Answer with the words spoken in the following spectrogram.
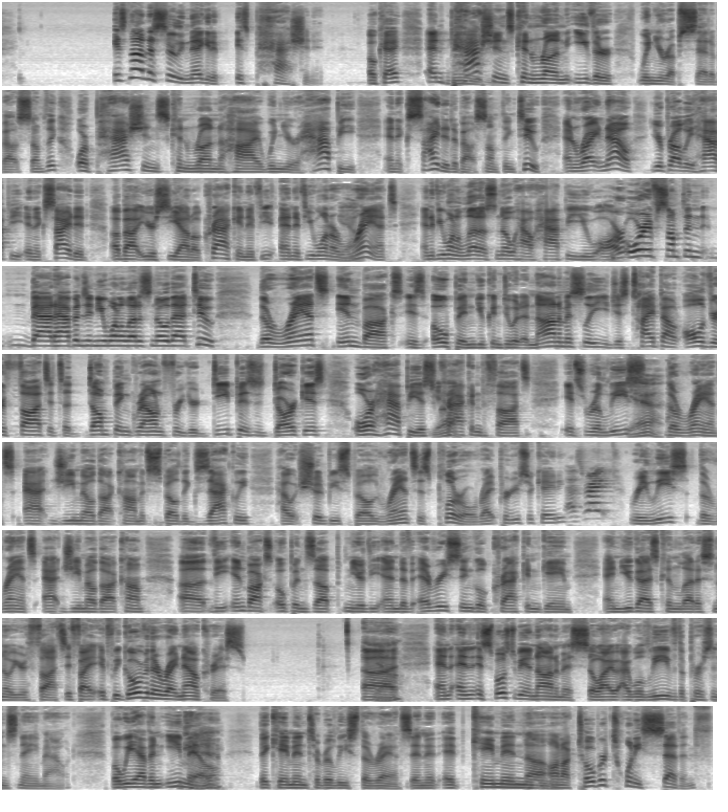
it's not necessarily negative, it's passionate. Okay? And hmm. passions can run either when you're upset about something, or passions can run high when you're happy and excited about something too. And right now, you're probably happy and excited about your Seattle Kraken. If you and if you want to Yeah. rant, and if you want to let us know how happy you are, or if something bad happens and you want to let us know that too, the rants inbox is open. You can do it anonymously. You just type out all of your thoughts. It's a dumping ground for your deepest, darkest, or happiest Yeah. Kraken thoughts. It's release Yeah. the rants at gmail.com. It's spelled exactly how it should be spelled. Rants is plural, right, producer Katie? That's right. release the rants at gmail.com. Uh, the inbox opens up near the end of every single Kraken game, and you guys can let us know your thoughts. If I if we go over there right now, Chris. Uh, and and it's supposed to be anonymous, so I, I will leave the person's name out. But we have an email Okay. that came in to release the rants, and it, it came in uh, on October twenty seventh.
